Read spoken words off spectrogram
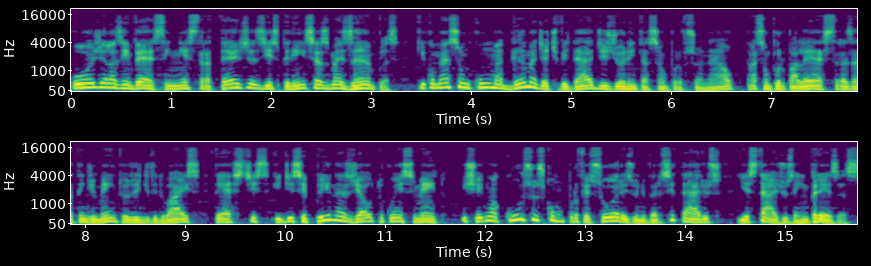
Hoje elas investem em estratégias e experiências mais amplas, que começam com uma gama de atividades de orientação profissional, passam por palestras, atendimentos individuais, testes e disciplinas de autoconhecimento e chegam a cursos como professores universitários e estágios em empresas.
